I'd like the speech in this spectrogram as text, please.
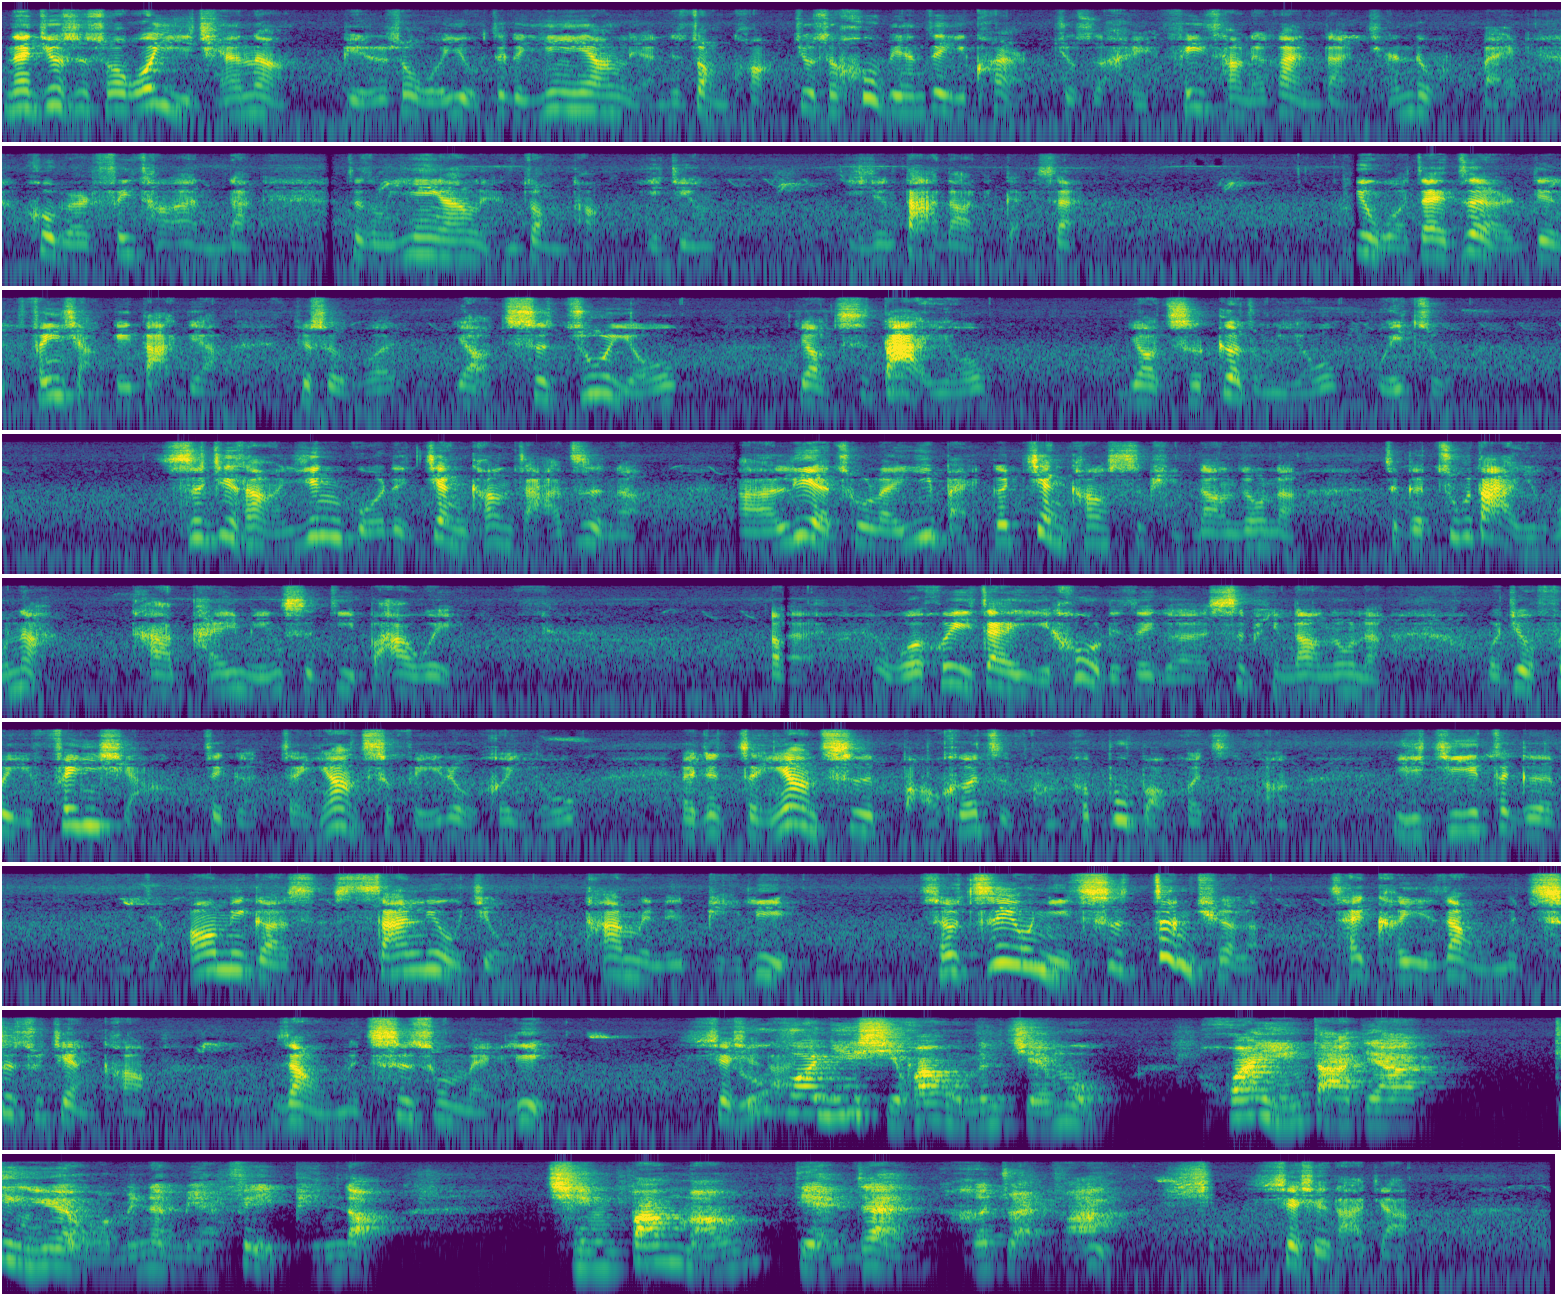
那就是说我以前呢，比如说我有这个阴阳脸的状况，就是后边这一块就是很非常的暗淡，前头白，后边非常暗淡，这种阴阳脸状况已经已经大大的改善。就我在这儿就分享给大家，就是我。要吃猪油，要吃大油，要吃各种油为主。实际上，英国的健康杂志呢，啊列出了一百个健康食品当中呢，这个猪大油呢，它排名是第八位。呃，我会在以后的这个视频当中呢，我就会分享这个怎样吃肥肉和油，而且怎样吃饱和脂肪和不饱和脂肪，以及这个欧米伽三六九它们的比例。所以，只有你吃正确了，才可以让我们吃出健康，让我们吃出美丽。谢谢。如果你喜欢我们的节目，欢迎大家订阅我们的免费频道。请帮忙点赞和转发，谢谢大家。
